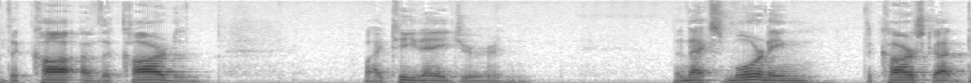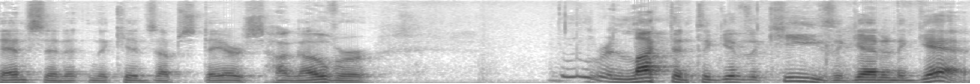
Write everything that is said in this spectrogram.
the car of the car to my teenager and the next morning the car's got dents in it and the kid's upstairs hung over, reluctant to give the keys again and again.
